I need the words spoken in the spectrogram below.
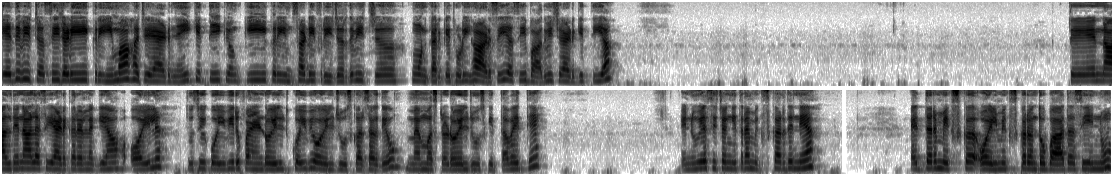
ਇਹਦੇ ਵਿੱਚ ਅਸੀਂ ਜਿਹੜੀ ਕਰੀਮ ਆ ਹਜੇ ਐਡ ਨਹੀਂ ਕੀਤੀ ਕਿਉਂਕਿ ਕਰੀਮ ਸਾਡੀ ਫ੍ਰੀਜ਼ਰ ਦੇ ਵਿੱਚ ਹੋਣ ਕਰਕੇ ਥੋੜੀ ਹਾਰਡ ਸੀ, ਅਸੀਂ ਬਾਅਦ ਵਿੱਚ ਐਡ ਕੀਤੀ ਆ। ਤੇ ਨਾਲ ਦੇ ਨਾਲ ਅਸੀਂ ਐਡ ਕਰਨ ਲੱਗੇ ਆ ਆਇਲ ਤੁਸੀਂ ਕੋਈ ਵੀ ਰਿਫਾਈਨਡ ਆਇਲ ਕੋਈ ਵੀ ਆਇਲ ਯੂਜ਼ ਕਰ ਸਕਦੇ ਹੋ। ਮੈਂ ਮਸਟਰਡ ਆਇਲ ਯੂਜ਼ ਕੀਤਾ ਵਾ ਇੱਥੇ। ਇਹਨੂੰ ਵੀ ਅਸੀਂ ਚੰਗੀ ਤਰ੍ਹਾਂ ਮਿਕਸ ਕਰ ਦਿੰਨੇ ਆ। ਇੱਧਰ ਮਿਕਸ ਆਇਲ ਮਿਕਸ ਕਰਨ ਤੋਂ ਬਾਅਦ ਅਸੀਂ ਇਹਨੂੰ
